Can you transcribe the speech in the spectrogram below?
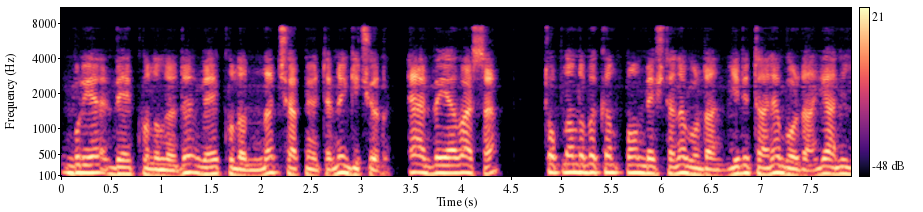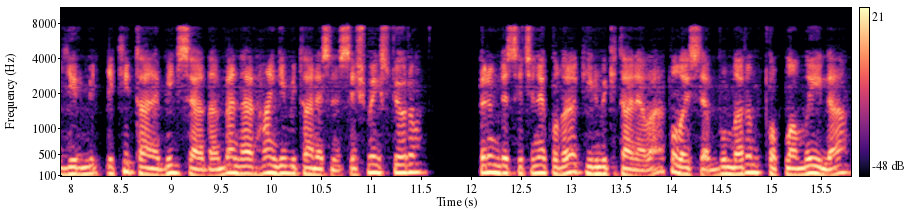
buraya V kullanılırdı. V kullanımında çarpma yöntemine geçiyordu. Eğer veya varsa Toplamda bakın 15 tane buradan, 7 tane buradan. Yani 22 tane bilgisayardan ben herhangi bir tanesini seçmek istiyorum. Önümde seçenek olarak 22 tane var. Dolayısıyla bunların toplamıyla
